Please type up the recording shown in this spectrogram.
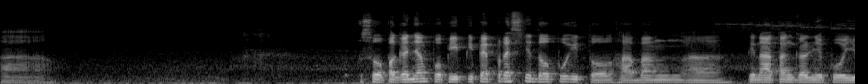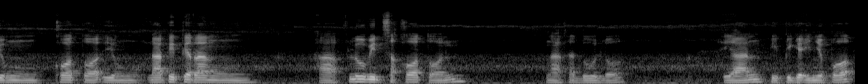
Ah, so pag ganyan po, ipepress nyo daw po ito habang ah, tinatanggal nyo po yung cotton, yung natitirang ah, fluid sa cotton nasa dulo. Ayan, pipigain nyo po.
